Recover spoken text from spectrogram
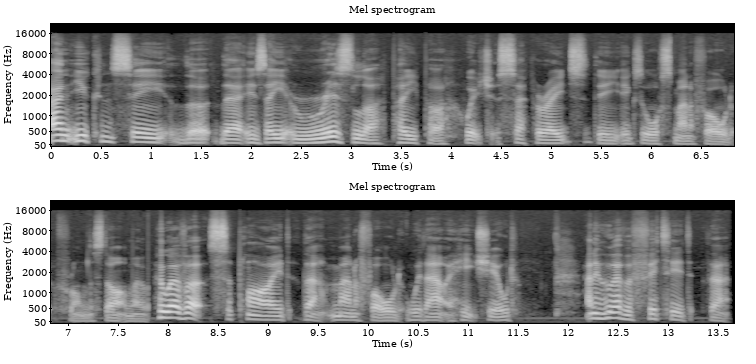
and you can see that there is a Rizla paper which separates the exhaust manifold from the starter motor. Whoever supplied that manifold without a heat shield and whoever fitted that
